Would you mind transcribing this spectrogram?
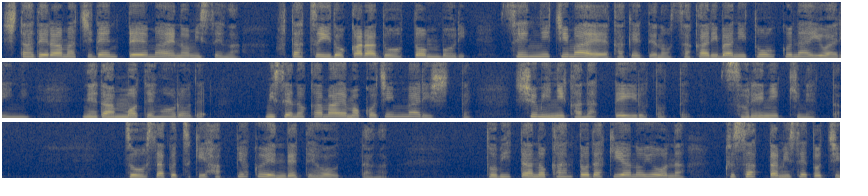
下寺町電停前の店が二つ井戸から道頓堀、千日前へかけての盛り場に遠くない割に、値段も手頃で、店の構えもこじんまりして、趣味にかなっているとて、それに決めた。造作付き800円で手を打ったが、飛び田の関東抱き屋のような腐った店と違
